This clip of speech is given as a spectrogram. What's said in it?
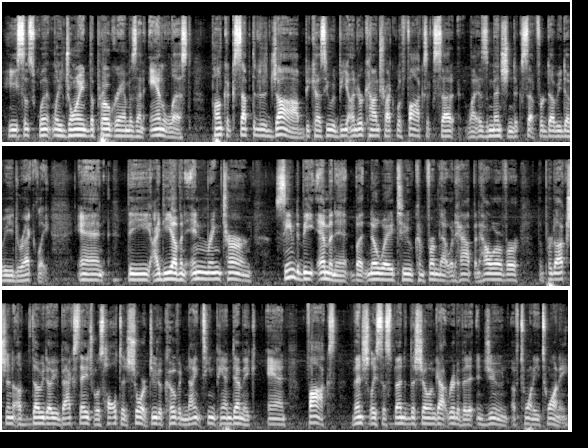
he subsequently joined the program as an analyst. Punk accepted a job because he would be under contract with Fox, except, as mentioned, except for WWE directly. And the idea of an in ring turn seemed to be imminent, but no way to confirm that would happen. However, the production of WWE Backstage was halted short due to COVID-19 pandemic, and Fox eventually suspended the show and got rid of it in June of 2020.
